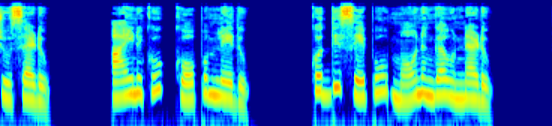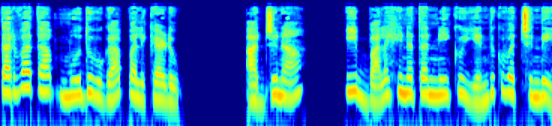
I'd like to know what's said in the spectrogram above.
చూశాడు. ఆయనకు కోపం లేదు. కొద్దిసేపు మౌనంగా ఉన్నాడు. తర్వాత ముదువుగా పలికాడు. అర్జునా ఈ బలహీనత నీకు ఎందుకు వచ్చింది?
